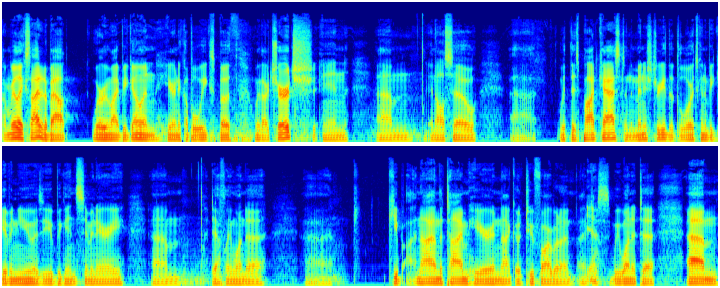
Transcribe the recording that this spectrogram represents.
I'm really excited about where we might be going here in a couple weeks, both with our church and um, and also uh, with this podcast and the ministry that the Lord's going to be giving you as you begin seminary. Um, definitely want to uh, keep an eye on the time here and not go too far, but I, I Yeah. just we wanted to. Um,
